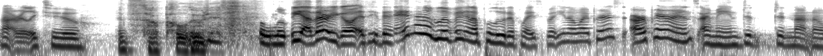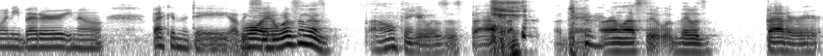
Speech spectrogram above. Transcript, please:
not really too It's so polluted. pollu- yeah there you go they ended up living in a polluted place but you know my parents our parents i mean did, did not know any better you know back in the day Well, it wasn't as. I don't think it was as bad back in the day, or unless it there was better.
